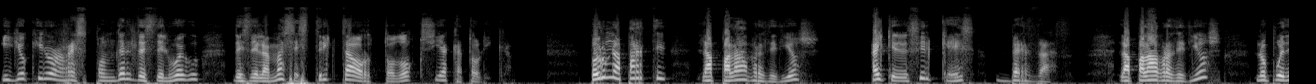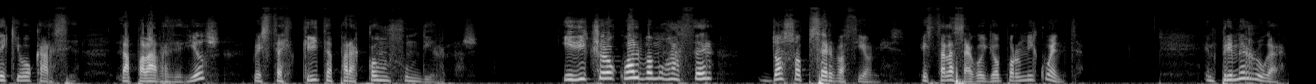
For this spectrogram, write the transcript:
y yo quiero responder desde luego desde la más estricta ortodoxia católica. Por una parte, la palabra de Dios hay que decir que es verdad. La palabra de Dios no puede equivocarse. La palabra de Dios no está escrita para confundirnos. Y dicho lo cual vamos a hacer dos observaciones. Estas las hago yo por mi cuenta. En primer lugar,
